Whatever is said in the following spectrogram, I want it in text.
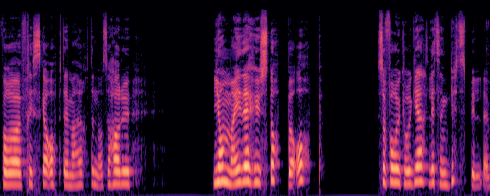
for å friske opp det vi hørte nå, så har du Jomma, idet hun stopper opp, så får hun korrigert litt sånn gudsbilde.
